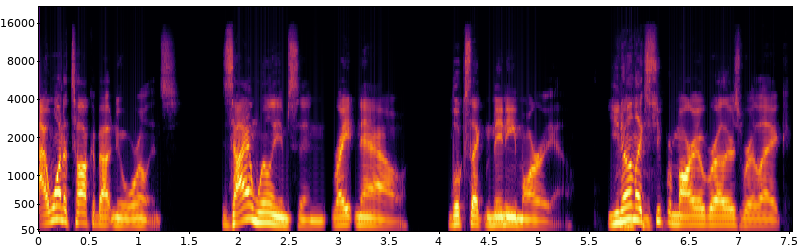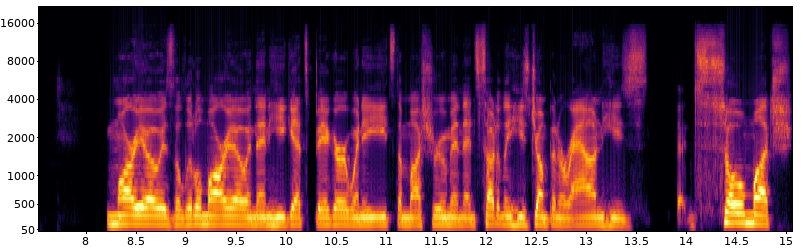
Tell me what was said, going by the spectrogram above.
I want to talk about New Orleans. Zion Williamson right now looks like mini Mario. You know, like Super Mario Brothers, where like Mario is the little Mario, and then he gets bigger when he eats the mushroom, and then suddenly he's jumping around. He's so much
